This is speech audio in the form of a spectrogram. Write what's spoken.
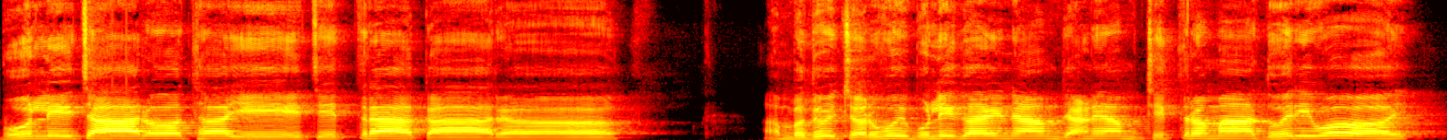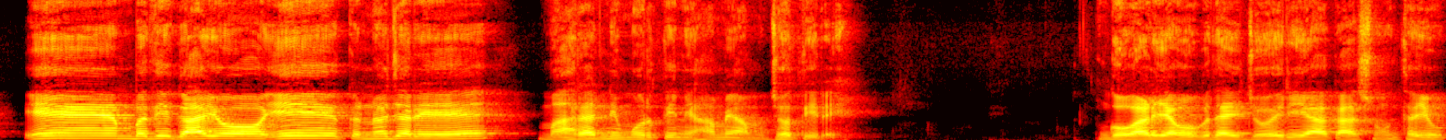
ભૂલી ચારો થઈ ચિત્રાકાર. આમ બધું ચરવું ભૂલી ગઈ ને આમ જાણે આમ ચિત્રમાં દોરી હોય, એમ બધી ગાયો એક નજરે મહારાજની મૂર્તિની સામે આમ જોતી રહી. ગોવાળિયાઓ બધાય જોઈ રહ્યા કા શું થયું?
